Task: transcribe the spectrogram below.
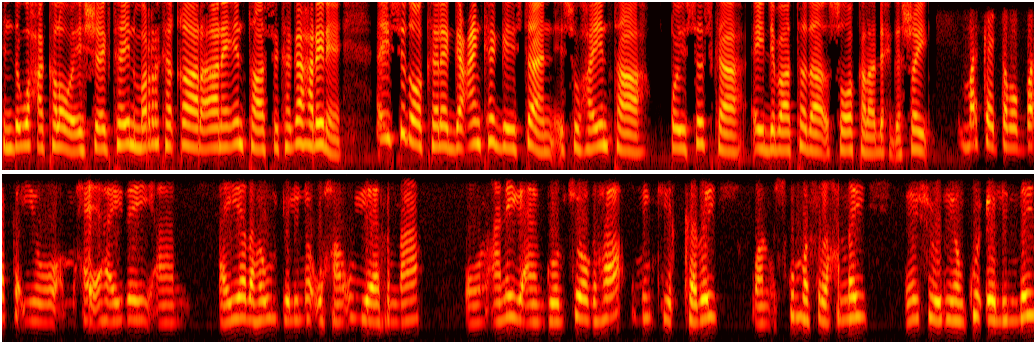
Hinde waxaa kale oo ay sheegtay in mararka qaar aanay intaasi kaga hadhine ay sidoo kale gacan ka geystaan isuhaynta qoysaska ay dhibaatada soo kala dhex gashay markay tababarka iyo maxay ahayday aan ayada hawlgelino waxaan u yeernaa oon aniga aan goobjoog ahaa ninkii qabay waan isku maslaxnay meeshoodii aan ku celinay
